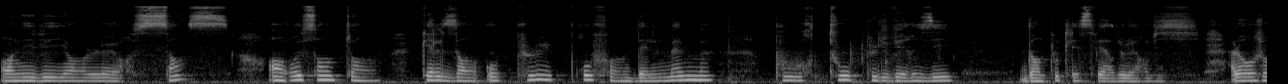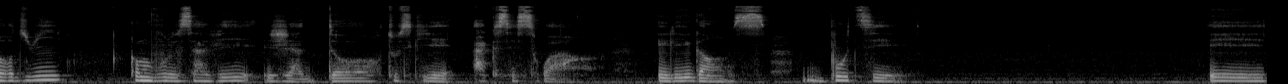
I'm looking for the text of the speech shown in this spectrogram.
en éveillant leur sens, en ressentant qu'elles ont au plus profond d'elles-mêmes pour tout pulvériser dans toutes les sphères de leur vie. Alors aujourd'hui, comme vous le savez, j'adore tout ce qui est accessoires, élégance, beauté, et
